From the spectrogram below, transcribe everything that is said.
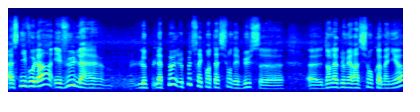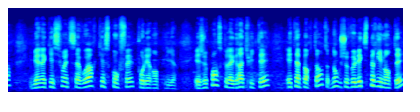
À ce niveau-là, et vu le, peu, de fréquentation des bus euh, euh, dans l'agglomération comme à Niort, eh bien, la question est de savoir qu'est-ce qu'on fait pour les remplir. Et je pense que la gratuité est importante, donc je veux l'expérimenter.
